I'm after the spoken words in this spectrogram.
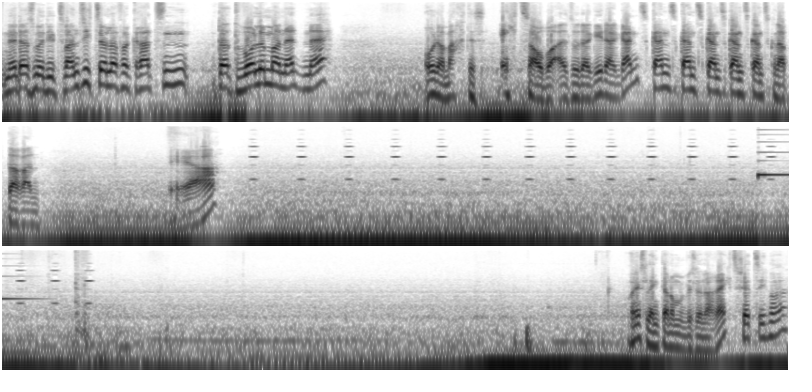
Nicht, dass wir die 20 Zöller verkratzen, das wollen wir nicht, ne? Oh, da macht es echt sauber. Also da geht er ganz, ganz, ganz, ganz, ganz, ganz knapp daran. Ja. Jetzt lenkt er noch ein bisschen nach rechts, schätze ich mal.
